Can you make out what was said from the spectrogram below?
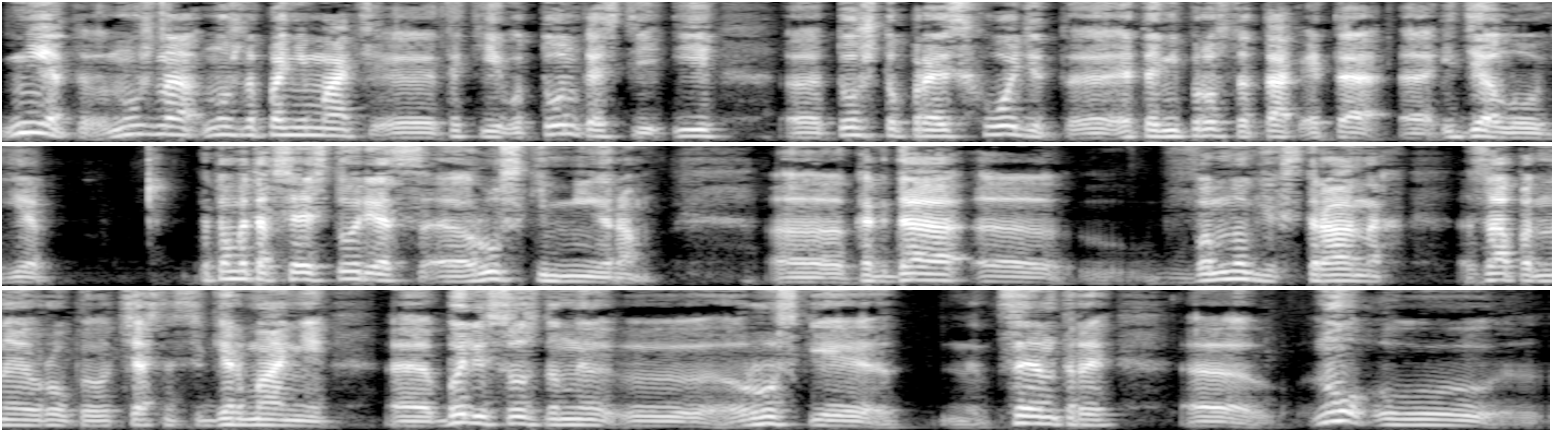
Нет, нужно, нужно понимать э, такие вот тонкости и э, то, что происходит, э, это не просто так, это э, идеология, Потом это вся история с русским миром, когда во многих странах Западной Европы, в частности Германии, были созданы русские центры. Ну,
